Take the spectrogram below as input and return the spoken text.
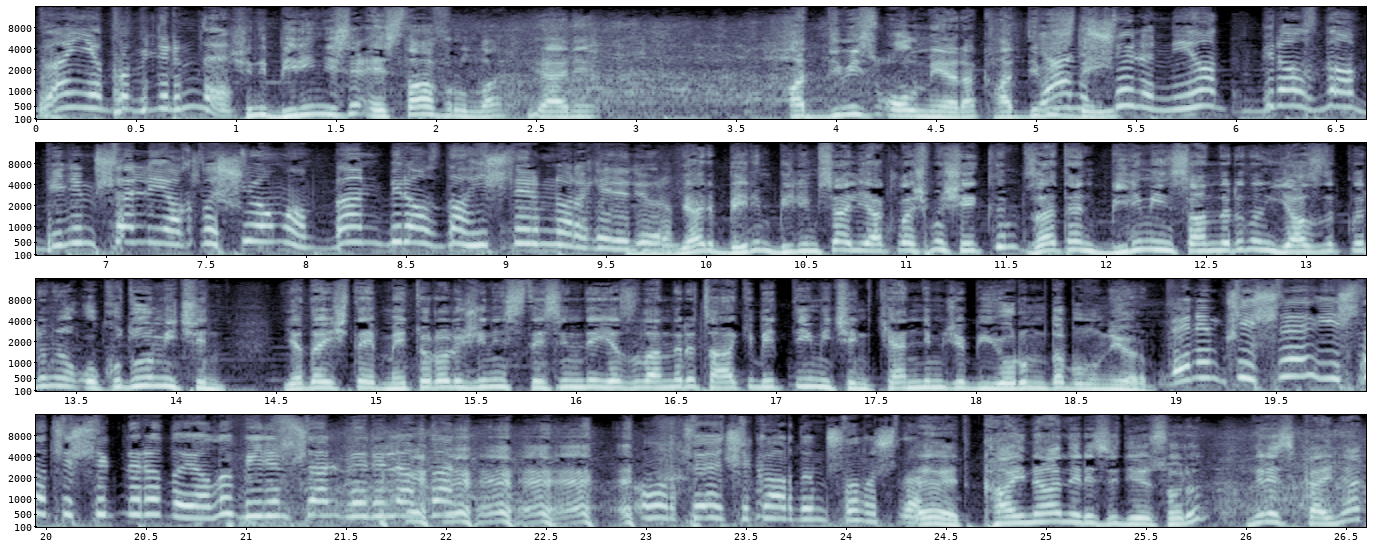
ben yapabilirim de. şimdi birincisi estağfurullah yani haddimiz olmayarak haddimiz Yani değil. şöyle Nihat biraz daha bilimsel yaklaşıyor ama ben biraz daha hislerimle hareket ediyorum. Yani benim bilimsel yaklaşma şeklim zaten bilim insanlarının yazdıklarını okuduğum için ya da işte meteorolojinin sitesinde yazılanları takip ettiğim için kendimce bir yorumda bulunuyorum. Benimki ise istatistiklere dayalı bilimsel verilerden ortaya çıkardığım sonuçlar. Evet kaynağı neresi diye sorun. Neresi kaynak?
